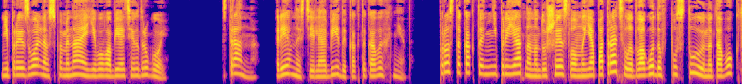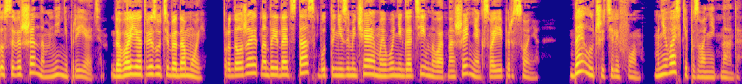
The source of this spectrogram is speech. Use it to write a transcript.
непроизвольно вспоминая его в объятиях другой. Странно. Ревности или обиды как таковых нет. Просто как-то неприятно на душе, словно я потратила два года впустую на того, кто совершенно мне неприятен. «Давай я отвезу тебя домой». Продолжает надоедать Стас, будто не замечая моего негативного отношения к своей персоне. «Дай лучше телефон. Мне Ваське позвонить надо».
